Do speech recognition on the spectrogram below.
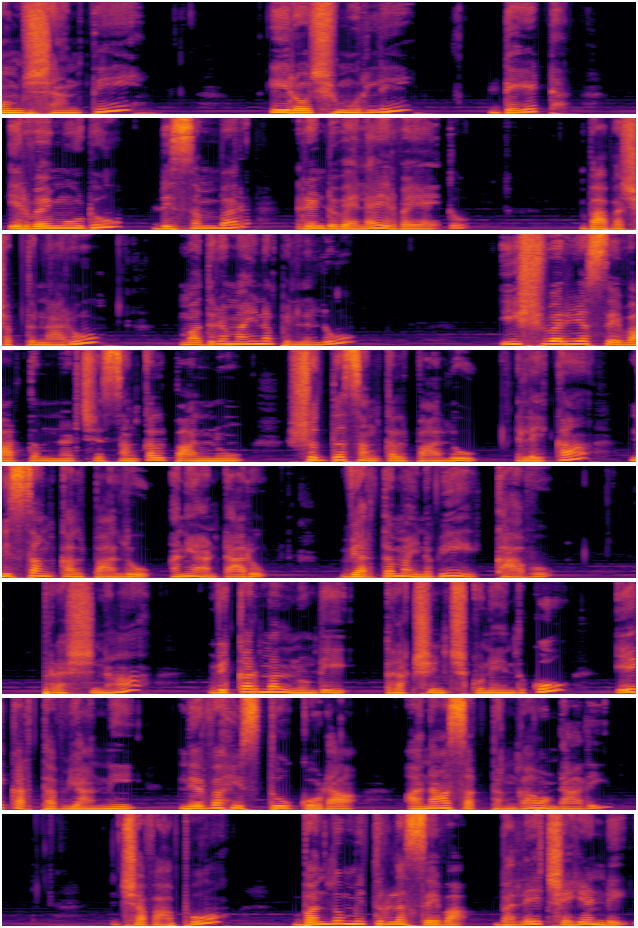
ఓం శాంతి. ఈరోజు మురళి డేట్ ఇరవై మూడు డిసెంబర్ రెండు వేల ఇరవై ఐదు బాబా చెప్తున్నారు మధురమైన పిల్లలు ఈశ్వర్య సేవార్థం నడిచే సంకల్పాలను శుద్ధ సంకల్పాలు లేక నిస్సంకల్పాలు అని అంటారు. వ్యర్థమైనవి కావు. ప్రశ్న వికర్మల నుండి రక్షించుకునేందుకు ఏ కర్తవ్యాన్ని నిర్వహిస్తూ కూడా అనాసక్తంగా ఉండాలి. జవాబు బంధుమిత్రుల సేవ భలే చేయండి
